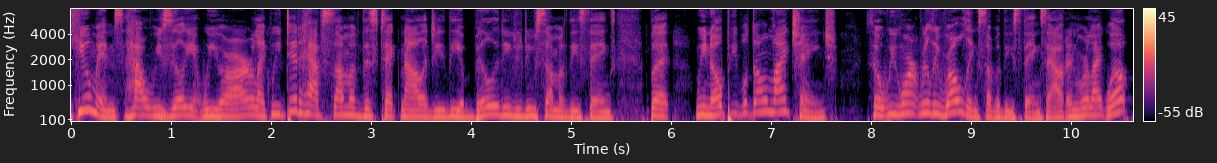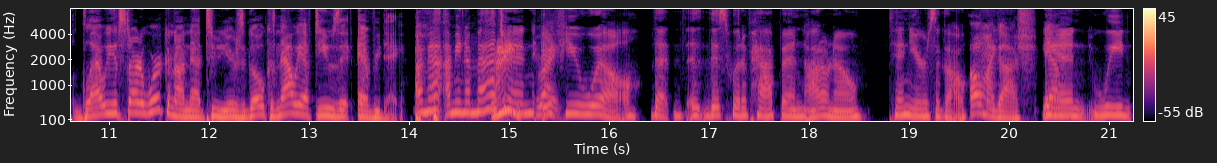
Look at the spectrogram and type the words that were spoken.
humans how resilient we are like we did have some of this technology the ability to do some of these things but we know people don't like change so we weren't really rolling some of these things out and we're like well glad we had started working on that two years ago because now we have to use it every day I mean, I mean, imagine Right. if you will that th- this would have happened. I don't know, ten years ago. oh my gosh yeah And we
